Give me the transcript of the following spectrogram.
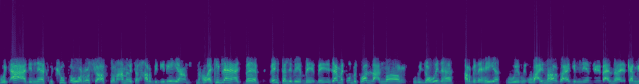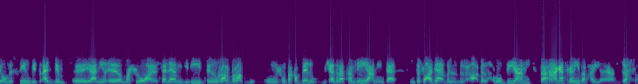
وتقعد الناس وتشوف هو روسيا أصلا عملت الحرب دي ليه يعني؟ ما هو أكيد لها أسباب، أنت اللي بي بي زي ما تقول بتولع النار وبتزودها حرب دهية وبعدين النهارده عادي من بقى لنا كام يوم الصين بتقدم يعني مشروع سلام جديد. الغرب رفضه ومش متقبله مش قادر أفهم ليه يعني. أنت انت سعداء بالحروب دي يعني حاجات غريبة الحقيقة يعني تحصل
